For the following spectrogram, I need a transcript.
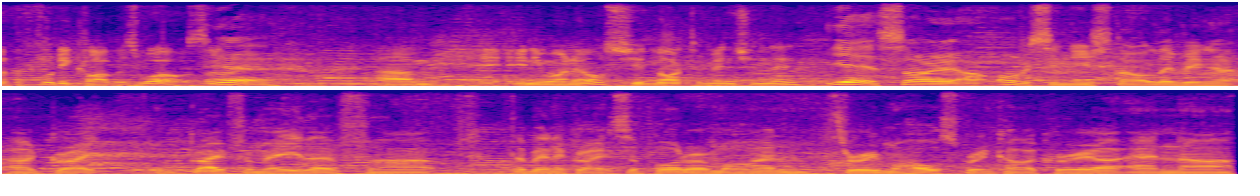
the Footy Club as well. So, Yeah. Um, anyone else you'd like to mention there? Yeah, so uh, obviously Nu Style Living, a, a great great for me. They've uh, they've been a great supporter of mine through my whole sprint car career and uh,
